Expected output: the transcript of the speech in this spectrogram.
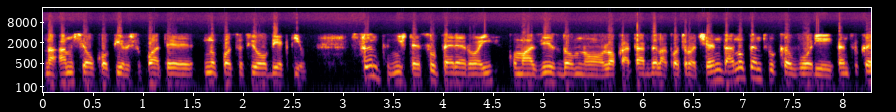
na, am și eu copil și poate nu pot să fiu obiectiv, sunt niște supereroi, cum a zis domnul locatar de la Cotroceni, dar nu pentru că vor ei, pentru că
